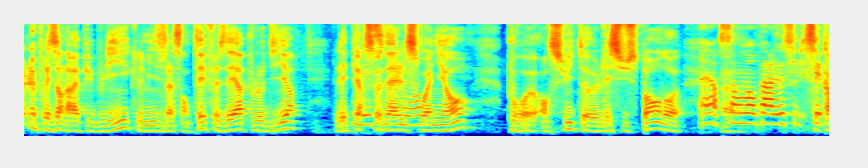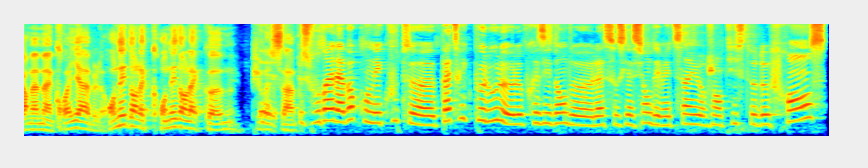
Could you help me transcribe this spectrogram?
le président de la République, le ministre de la Santé faisaient applaudir les personnels soignants. Pour ensuite les suspendre. Alors ça, on va en parler aussi. C'est quand même incroyable. On est dans la, on est dans la com, pure et, simple. Je voudrais d'abord qu'on écoute Patrick Pelou, le, président de l'Association des médecins urgentistes de France,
